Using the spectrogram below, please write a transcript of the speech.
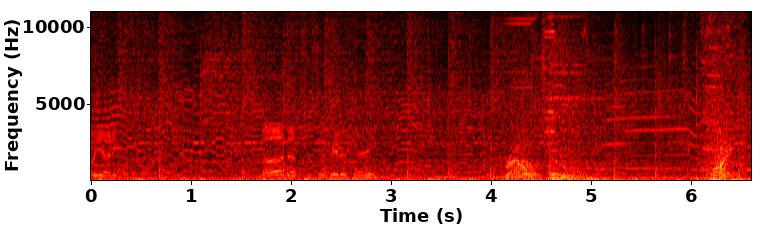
のやり方だ。まだ続けるかい？Round 2 Fight!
